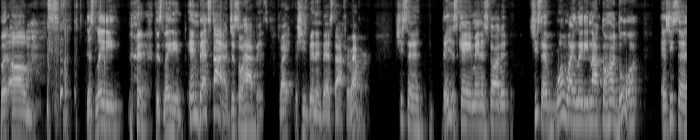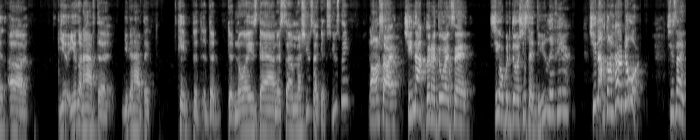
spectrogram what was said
But um this lady, this lady in Bed-Stuy just so happens, right? But she's been in Bed-Stuy forever. She said they just came in and started. She said one white lady knocked on her door and she said, uh, you, you're gonna have to, you're gonna have to keep the, the, the, the noise down or something. And she was like, excuse me? No, I'm sorry. She knocked on her door and said, she opened the door. She said, do you live here? She knocked on her door. She's like,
